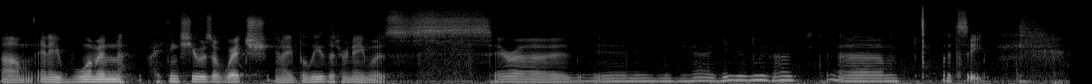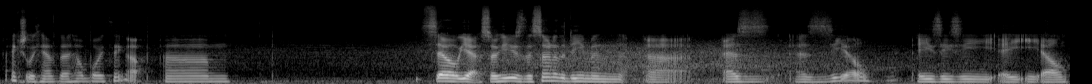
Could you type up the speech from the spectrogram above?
um, and a woman. I think she was a witch, and I believe that her name was Sarah. Um, let's see. I actually have the Hellboy thing up. Um, so yeah, so he's the son of the demon uh, Az Azzael, A Z Z A E L,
